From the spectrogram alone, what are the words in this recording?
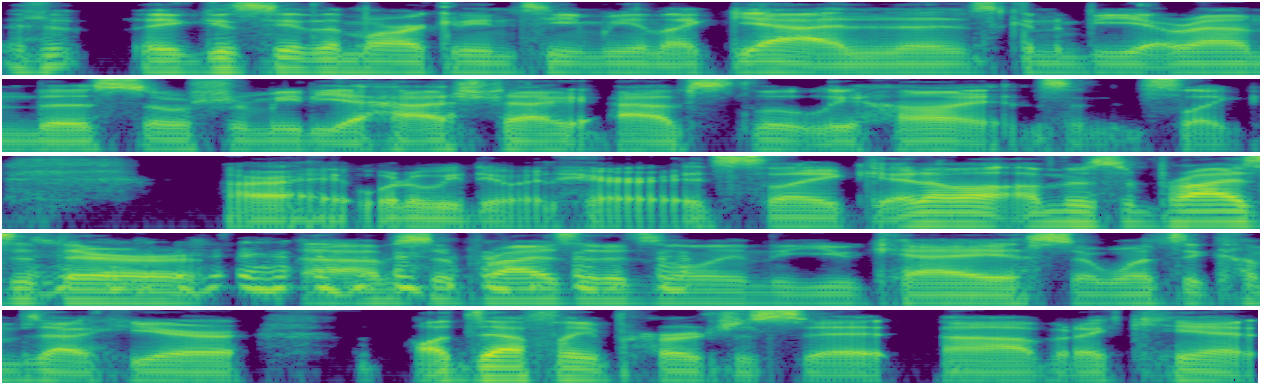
you can see the marketing team being like, yeah, and then it's going to be around the social media hashtag absolutely Heinz, and it's like, all right, what are we doing here? It's like, and I'm surprised that they're, I'm surprised that it's only in the UK. So once it comes out here, I'll definitely purchase it. Uh, but I can't,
